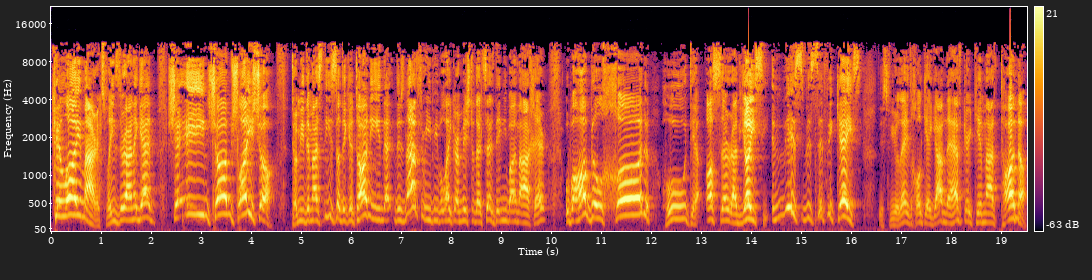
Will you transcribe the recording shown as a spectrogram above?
Kiloimar explains the Ran again. She'ein sham shloisha. Tumi the Masnisa, the Ketani, that there's not three people like our Mishnah that says they need by Ma'acher. Ubaha bil chod who de Aser Rav Yoisi. In this specific case, this Firlei Chol Agam the Hefker Kimat Tana.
